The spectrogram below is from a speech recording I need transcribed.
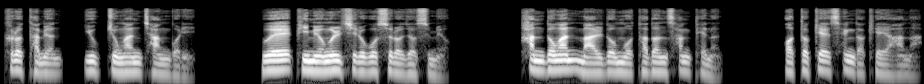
그렇다면 육중한 장골이 왜 비명을 지르고 쓰러졌으며 한동안 말도 못하던 상태는 어떻게 생각해야 하나?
